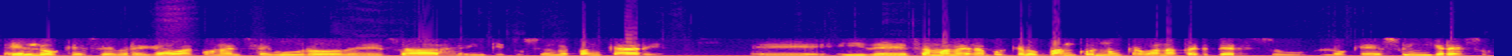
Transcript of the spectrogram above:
en lo que se bregaba con el seguro de esas instituciones bancarias. Eh, y de esa manera, porque los bancos nunca van a perder su lo que es su ingreso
